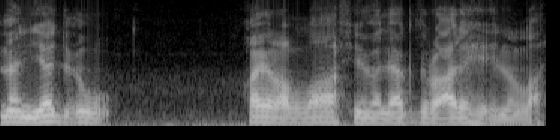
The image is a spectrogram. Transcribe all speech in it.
من يدعو غير الله فيما لا يقدر عليه إلا الله؟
